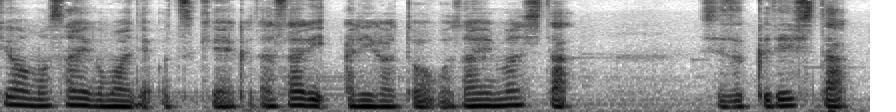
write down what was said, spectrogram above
今日も最後までお付き合いくださりありがとうございました。しずくでした。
